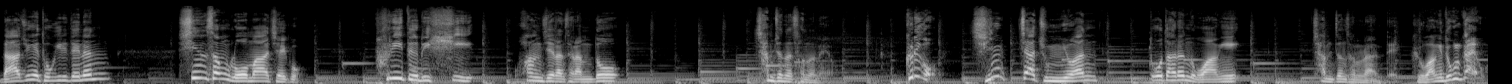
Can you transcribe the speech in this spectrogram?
나중에 독일이 되는 신성 로마 제국 프리드리히 황제란 사람도 참전을 선언해요. 그리고 진짜 중요한 또 다른 왕이 참전 선언하는데 그 왕이 누굴까요?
